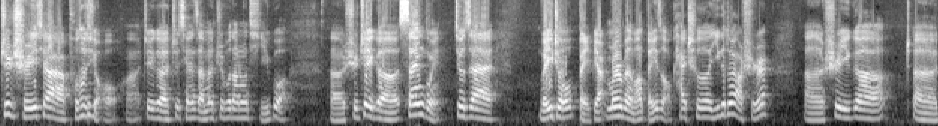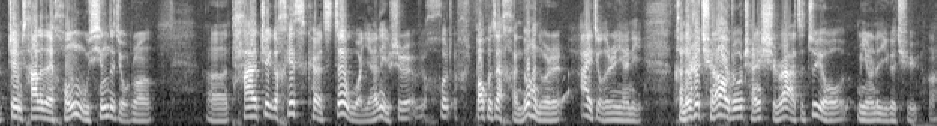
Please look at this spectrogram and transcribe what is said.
支持一下葡萄酒啊，这个之前咱们直播当中提过，呃，是这个 Sanguin 就在维州北边，墨尔本往北走，开车一个多小时，呃，是一个呃 James Halliday 红五星的酒庄。呃，它这个 Heathcote 在我眼里是，或者包括在很多很多人爱酒的人眼里，可能是全澳洲产 Shiraz 最有名的一个区啊。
